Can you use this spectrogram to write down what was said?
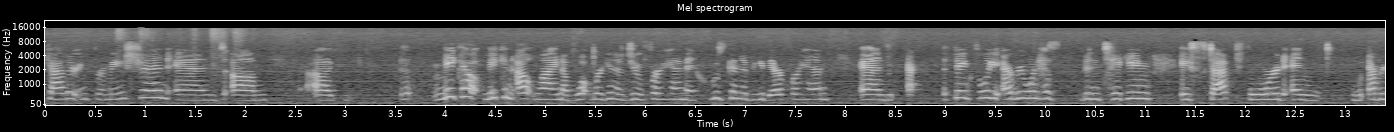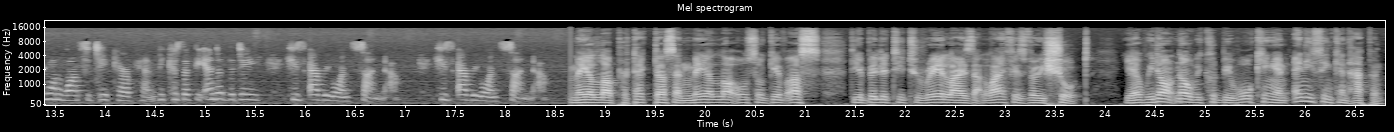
gather information and um, uh, make out make an outline of what we're going to do for him and who's going to be there for him. And uh, thankfully, everyone has been taking a step forward, and everyone wants to take care of him because at the end of the day, he's everyone's son now. He's everyone's son now. May Allah protect us and may Allah also give us the ability to realize that life is very short. Yeah, we don't know. We could be walking and anything can happen.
